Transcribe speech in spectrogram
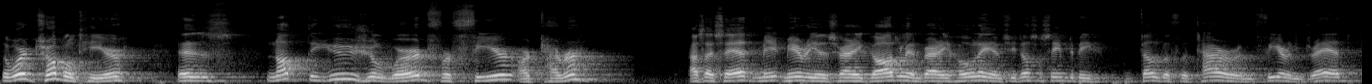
The word troubled here is not the usual word for fear or terror. As I said, Mary is very godly and very holy, and she doesn't seem to be filled with the terror and fear and dread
